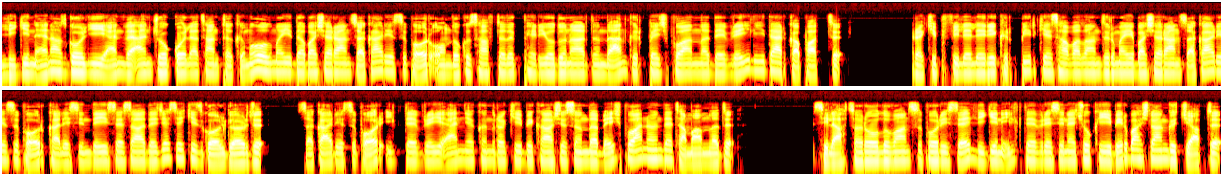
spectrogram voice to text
Ligin en az gol yiyen ve en çok gol atan takımı olmayı da başaran Sakaryaspor 19 haftalık periyodun ardından 45 puanla devreyi lider kapattı. Rakip fileleri 41 kez havalandırmayı başaran Sakaryaspor kalesinde ise sadece 8 gol gördü. Sakaryaspor ilk devreyi en yakın rakibi karşısında 5 puan önde tamamladı. Silahtaroğlu Van Spor ise ligin ilk devresine çok iyi bir başlangıç yaptı.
